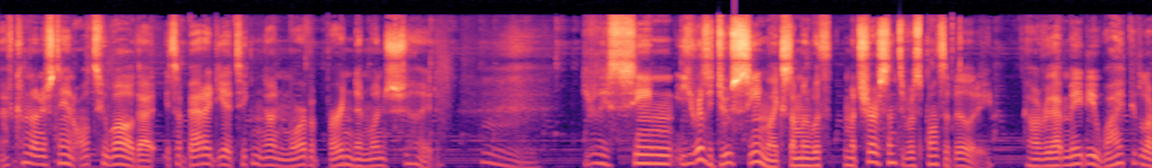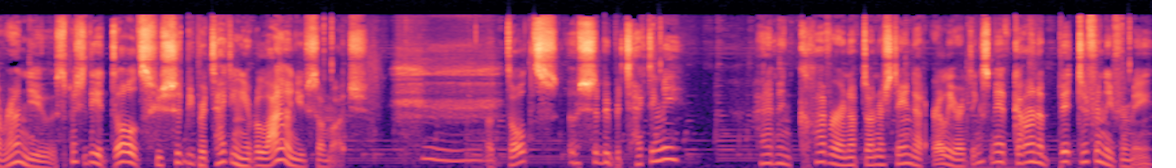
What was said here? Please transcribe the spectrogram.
I've come to understand all too well that it's a bad idea taking on more of a burden than one should. Hmm. You really seem, you really do seem like someone with a mature sense of responsibility. However, that may be why people around you, especially the adults who should be protecting you, rely on you so much. Hmm. Adults who should be protecting me? Had I been clever enough to understand that earlier, things may have gone a bit differently for me.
